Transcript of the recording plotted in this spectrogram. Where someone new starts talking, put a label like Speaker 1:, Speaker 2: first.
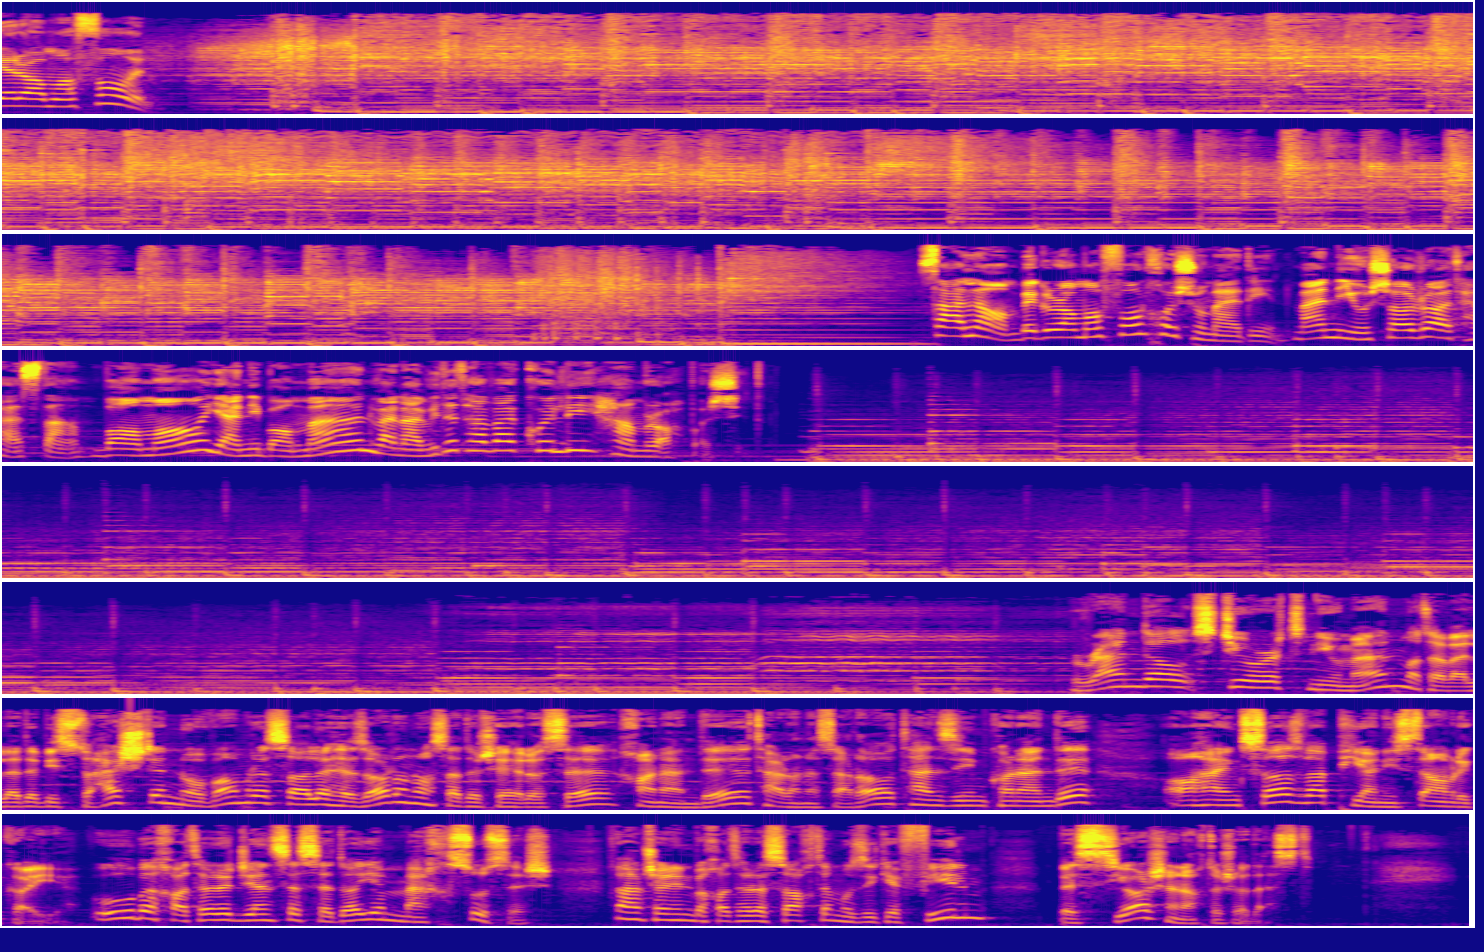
Speaker 1: گرامافون. سلام به گرامافون خوش اومدین. من نیوشا راد هستم. با ما یعنی با من و نوید توکلی همراه باشید.
Speaker 2: رندال ستیوارت نیومن متولد 28 نوامبر سال 1943 خواننده، ترانه‌سرا، تنظیم کننده، آهنگساز و پیانیست آمریکاییه. او به خاطر جنس صدای مخصوصش و همچنین به خاطر ساخت موزیک فیلم بسیار شناخته شده است.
